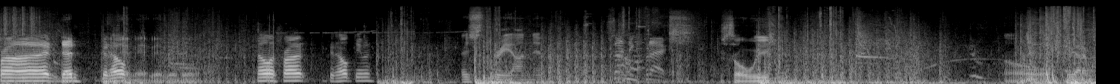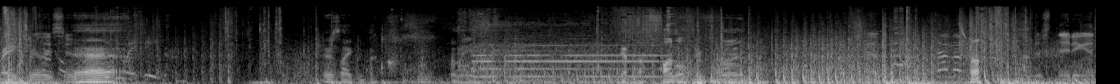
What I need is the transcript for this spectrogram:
Front, dead. Good help. Yeah, yeah, yeah, yeah, yeah. Hell in front. Good help, demon. There's three on him. So weak. Oh, We gotta break really soon. Yeah. There's like. A, I mean. we Got the funnel through front. Yep. I'm just nading in.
